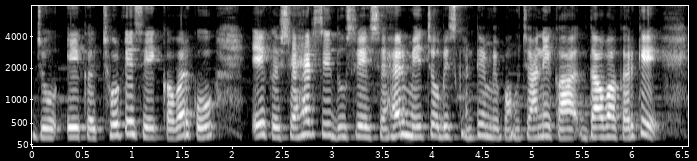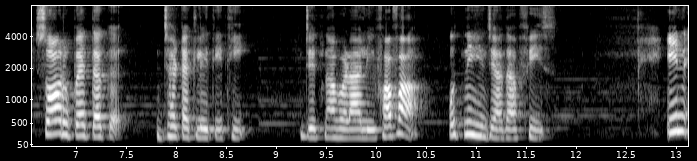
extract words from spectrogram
जो एक छोटे से कवर को एक शहर से दूसरे शहर में 24 घंटे में पहुँचाने का दावा करके सौ रुपए तक झटक लेती थी। जितना बड़ा लिफाफा, उतनी ही ज़्यादा फ़ीस। इन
